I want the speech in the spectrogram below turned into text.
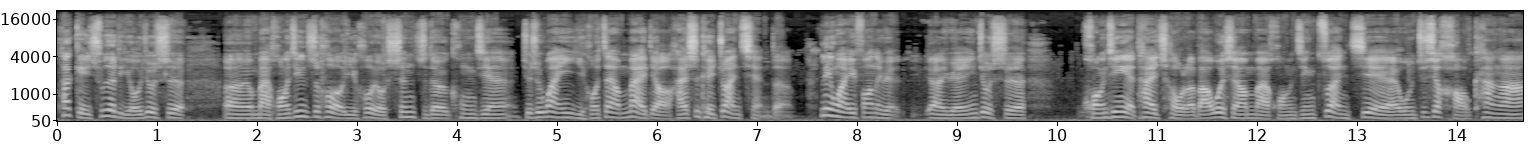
他给出的理由就是，呃，买黄金之后以后有升值的空间，就是万一以后再要卖掉还是可以赚钱的。另外一方的原呃原因就是。黄金也太丑了吧？为什么要买黄金钻戒？我们就是要好看啊！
